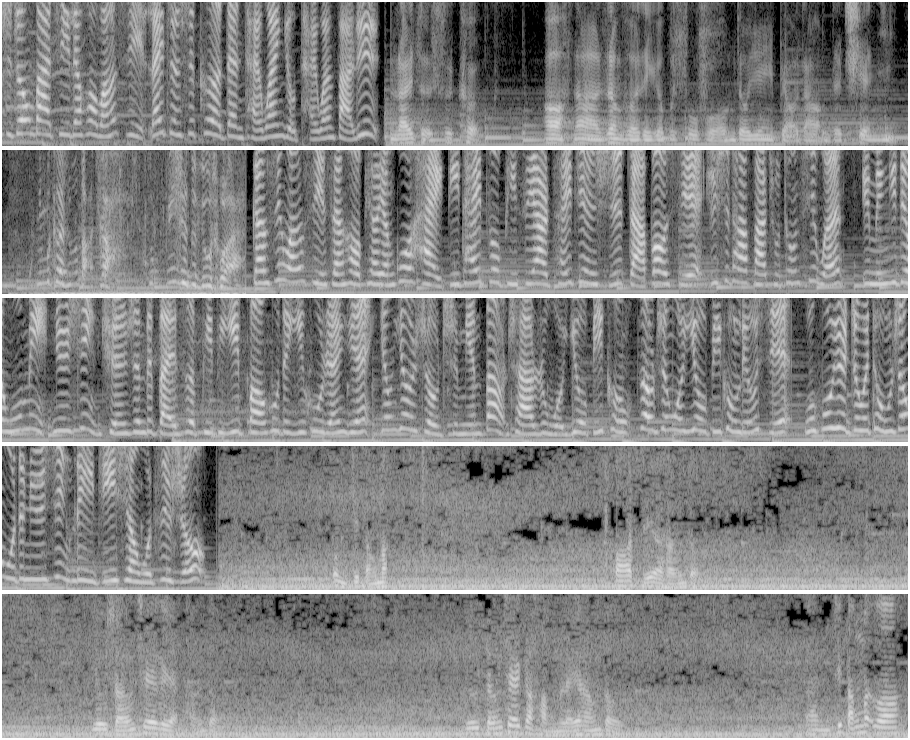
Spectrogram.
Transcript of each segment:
实中霸气撩化王喜，来者是客，但台湾有台湾法律，来者是客。哦，那任何的一个不舒服，我们都愿意表达我们的歉意。你们干什么打架？怎么鼻血都流出来？港星王喜三号漂洋过海，抵台做 PCR 裁剪时打爆血，于是他发出通气文。一名一点五米女性，全身被白色 PPE 保护的医护人员，用右手持棉棒插入我右鼻孔，造成我右鼻孔流血。我呼吁这位捅伤我的女性立即向我自首。都唔知等乜，巴士又响度。要上车嘅人喺度，要上车嘅行李喺度，但唔知等乜喎。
